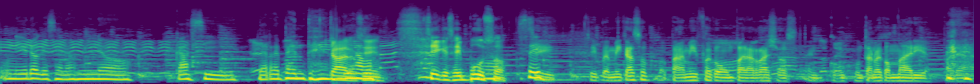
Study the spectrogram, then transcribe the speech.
un libro que se nos vino casi de repente. Claro, sí. Sí, que se impuso. Como, sí. sí. Sí, en mi caso, para mí fue como un pararrayos en juntarme con Mari para,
